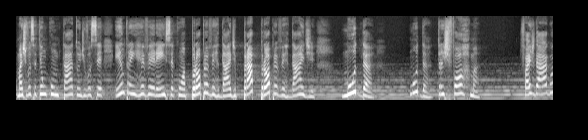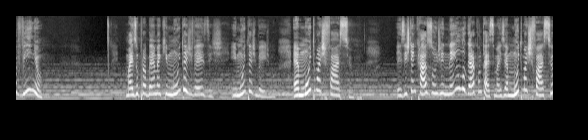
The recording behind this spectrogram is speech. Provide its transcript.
Mas você tem um contato onde você entra em reverência com a própria verdade, para a própria verdade, muda, muda, transforma, faz da água vinho. Mas o problema é que muitas vezes, e muitas mesmo, é muito mais fácil. Existem casos onde nenhum lugar acontece, mas é muito mais fácil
